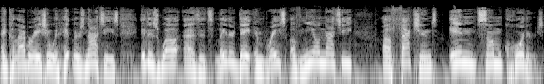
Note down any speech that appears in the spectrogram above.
and collaboration with Hitler's Nazis, it as well as its later day embrace of neo-Nazi uh, factions in some quarters.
